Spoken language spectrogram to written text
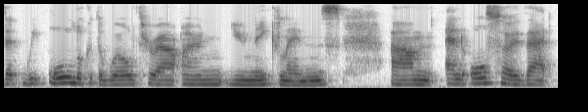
that we all look at the world through our own unique lens, um, and also that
